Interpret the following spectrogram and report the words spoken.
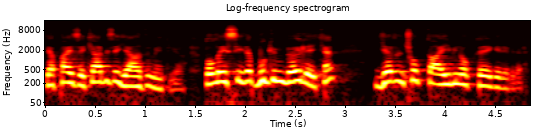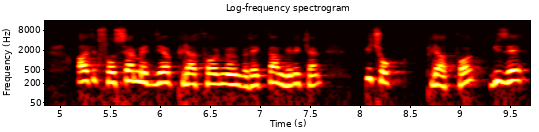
yapay zeka bize yardım ediyor. Dolayısıyla bugün böyleyken yarın çok daha iyi bir noktaya gelebilir. Artık sosyal medya platformlarında reklam verirken birçok platform bize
